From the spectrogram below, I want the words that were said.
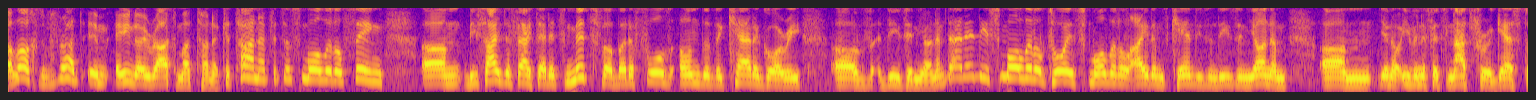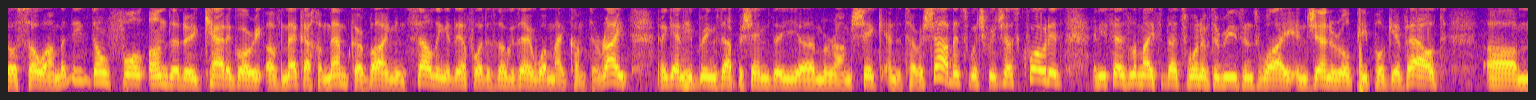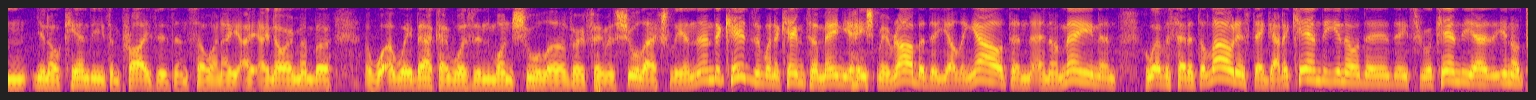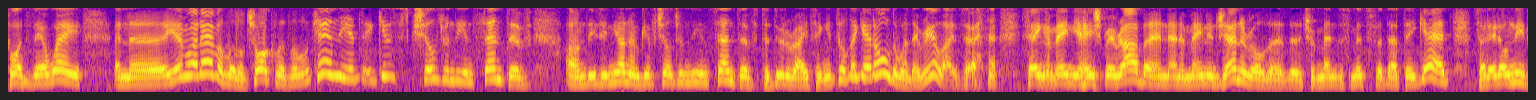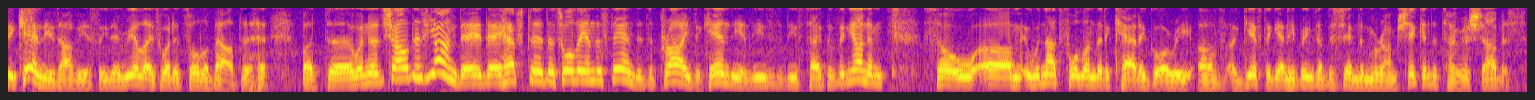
im rak matana katana. If it's a small little thing, um, besides the fact that it's mitzvah, but it falls under the category of these inyanim. That these small little toys, small little items, candies, and these inyanim. Um, you know, even if it's not for a guest or so on, but these don't fall under the category of mekach memkar, buying and selling, and therefore there's no one might come to right. And again, he brings up Hashem the the uh, Maharam Schick and the Torah Shabbos, which we just quoted, and he says, Lamaisa, that's one of the reasons why, in general, people give out um, you know, candies and prizes and so on. I, I, I know I remember way back I was in one shul, a very famous shul actually, and then the kids, when it came to Amen Yehesh Rabba, they're yelling out and, and Amen, and whoever said it the loudest, they got a candy, you know, they, they threw a candy, uh, you know, towards their way, and, uh, you know, whatever, little chocolate, little candy, it, it gives children the incentive, um, these inyanim give children the incentive to do the right thing until they get older when they realize uh, saying Amen Yehesh Rabba and, and Amen in general, the, the tremendous mitzvah that they get so they don't need the candies. Obviously, they realize what it's all about. but uh, when a child is young, they, they have to. That's all they understand. It's a prize, a candy, and these these type of inyanim. So um, it would not fall under the category of a gift. Again, he brings up the same the Maharam Schick and the Torah Shabbos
